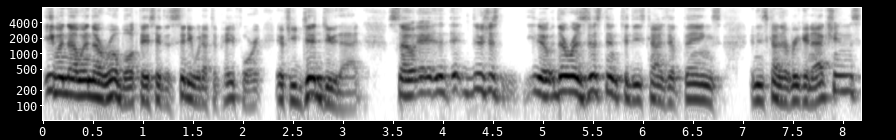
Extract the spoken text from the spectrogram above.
even though in their rule book they say the city would have to pay for it if you did do that. So it, it, there's just, you know, they're resistant to these kinds of things and these kinds of reconnections.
